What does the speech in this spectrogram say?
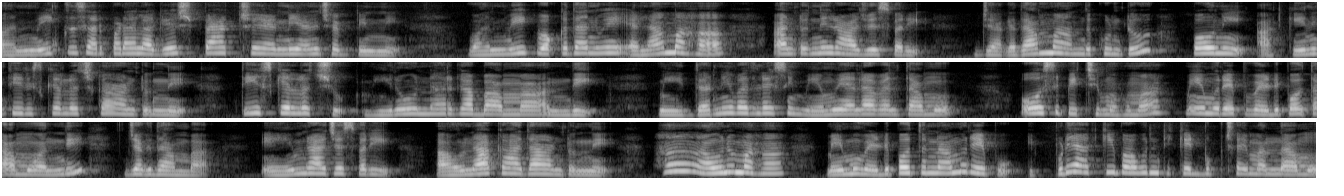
వన్ వీక్ సరిపడా లగేజ్ ప్యాక్ చేయండి అని చెప్పింది. వన్ వీక్ ఒక్కదానివి ఎలా మహా? అంటుంది రాజేశ్వరి. జగదాంబ అందుకుంటూ పోనీ అక్కిని తీసుకెళ్ళొచ్చుగా అంటుంది. తీసుకెళ్ళొచ్చు మీరు ఉన్నారుగా బామ్మ అంది. మీ ఇద్దరిని వదిలేసి మేము ఎలా వెళ్తాము? ఓసి పిచ్చి మొహమా మేము రేపు వెళ్ళిపోతాము అంది జగదాంబ. ఏం రాజేశ్వరి? అవునా కాదా అంటుంది. హా అవును మహా మేము వెళ్ళిపోతున్నాము రేపు. ఇప్పుడే అక్కి బాబుని టికెట్ బుక్ చేయమందాము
